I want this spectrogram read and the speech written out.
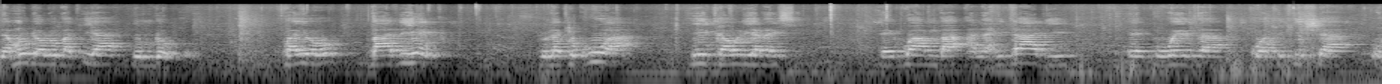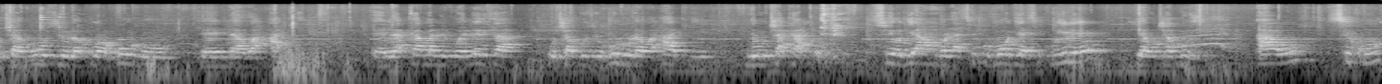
na muda uliobakia ni mdogo. Kwa hiyo baadhi yetu tunachukua hii kauli ya rais eh, kwamba anahitaji eh, kuweza kuhakikisha uchaguzi unakuwa huru eh, na wa haki eh, na kama nilivyoeleza, uchaguzi huru na wa haki ni mchakato, sio jambo la siku moja, siku ile ya uchaguzi au siku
